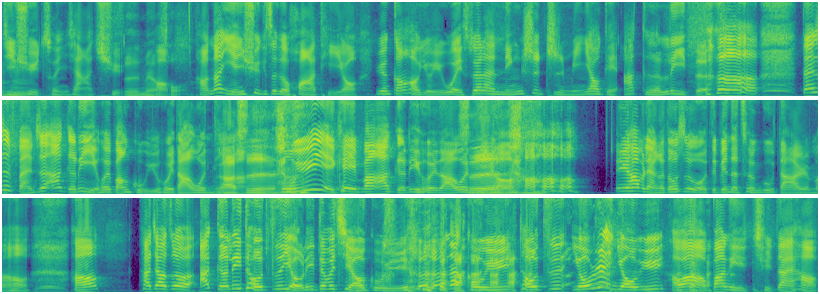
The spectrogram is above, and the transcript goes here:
继续存下去？是没有错。好，那延续这个话题哦，因为刚好有一位，虽然您是指名要给阿格力的。但是反正阿格力也会帮古鱼回答问题啊，是古鱼也可以帮阿格力回答问题哦，因为他们两个都是我这边的存股达人嘛哈。好，他叫做阿格力投资有利，对不起哦，古鱼，那古鱼投资游刃有余，好不好？帮你取代号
